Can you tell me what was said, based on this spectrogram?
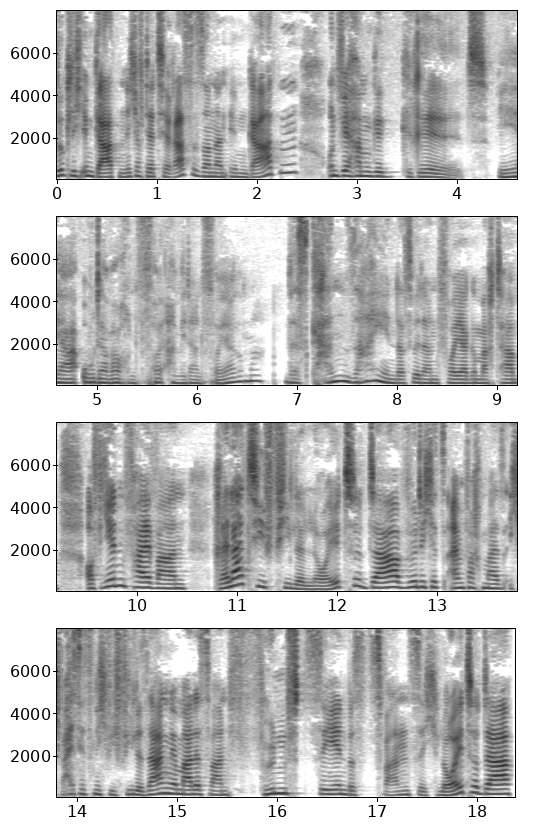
wirklich im Garten, nicht auf der Terrasse, sondern im Garten und wir haben gegrillt. Ja, oh, da war auch ein Feuer. Haben wir da ein Feuer gemacht? Das kann sein, dass wir dann Feuer gemacht haben. Auf jeden Fall waren relativ viele Leute da, würde ich jetzt einfach mal, ich weiß jetzt nicht wie viele, sagen wir mal, es waren 15 bis 20 Leute da.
